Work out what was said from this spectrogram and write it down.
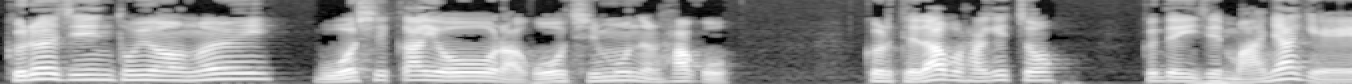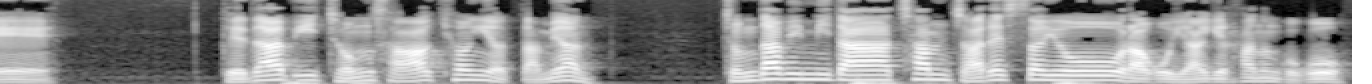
그려진 도형의 무엇일까요? 라고 질문을 하고 그걸 대답을 하겠죠. 근데 이제 만약에 대답이 정사각형이었다면 정답입니다. 참 잘했어요. 라고 이야기를 하는 거고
